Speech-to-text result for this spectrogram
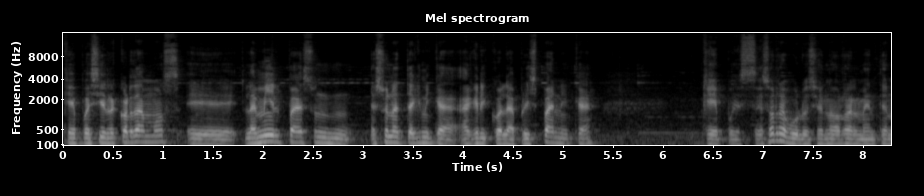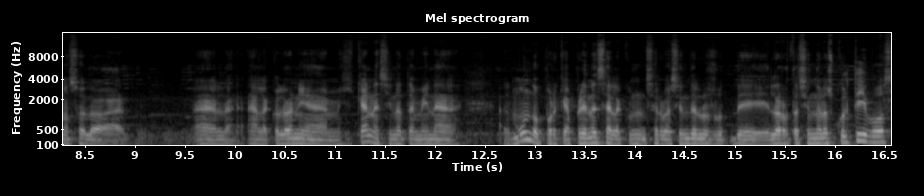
Que pues si recordamos, eh, la milpa es, un, es una técnica agrícola prehispánica que pues eso revolucionó realmente no solo a, a, la, a la, colonia mexicana, sino también a, al mundo, porque aprendes a la conservación de, los, de la rotación de los cultivos,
